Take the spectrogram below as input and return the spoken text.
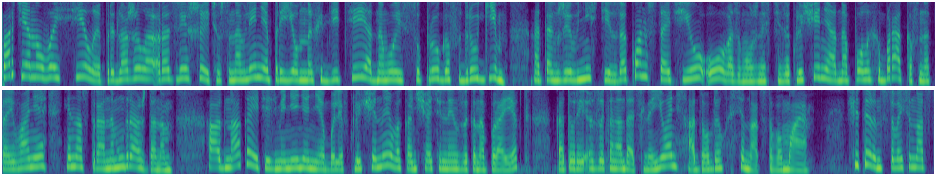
Партия «Новой силы» предложила разрешить усыновление приемных детей одного из супругов другим, а также внести в закон статью о возможности заключения однополых браков на Тайване иностранным гражданам. Однако эти изменения не были включены в окончательный законопроект, который законодательный юань одобрил 17 мая. 14 и 17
